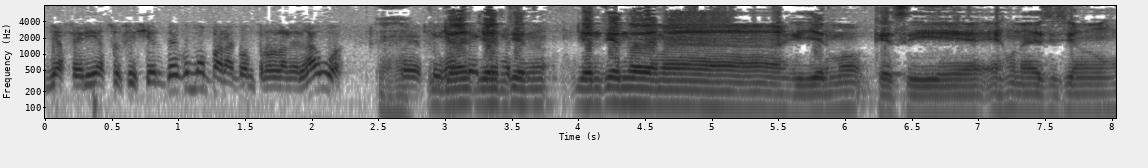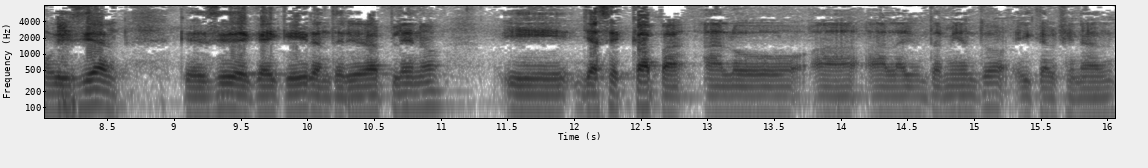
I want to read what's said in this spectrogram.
ya sería suficiente como para controlar el agua. Eh, Yo, que- entiendo, yo entiendo además, Guillermo, que si es una decisión judicial que decide que hay que ir anterior al pleno y ya se escapa a lo, a- al ayuntamiento y que al final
